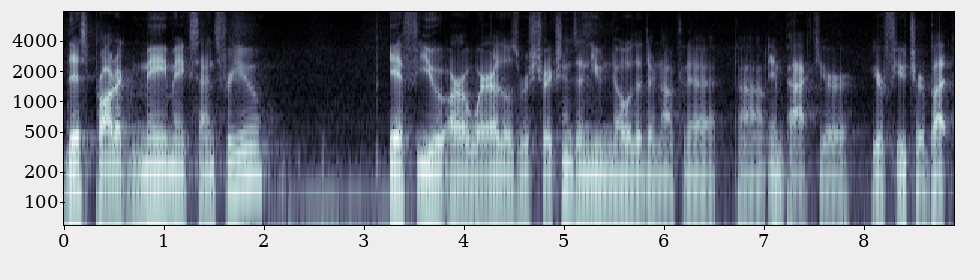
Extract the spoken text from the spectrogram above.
this product may make sense for you if you are aware of those restrictions and you know that they're not going to um, impact your your future. But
